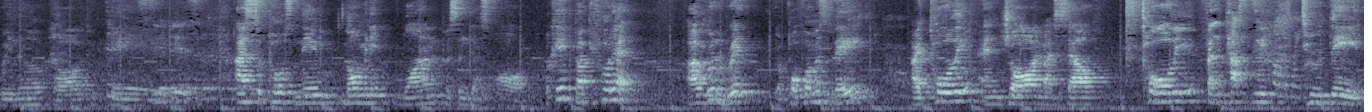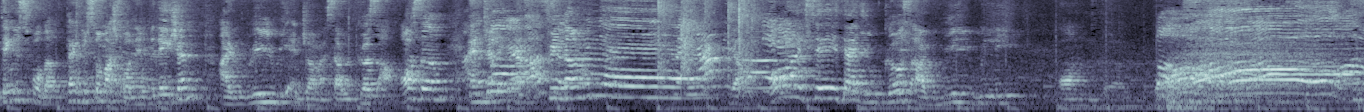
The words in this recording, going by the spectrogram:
winner for today. I suppose name nominate one person. That's all. Okay, but before that, I'm going to rate your performance today. I totally enjoy myself. Totally fantastic today. Thank you for the thank you so much for the invitation. I really, really enjoy myself. You girls are awesome, angelic, and awesome. phenomenal. Yeah. All I say is that you girls are really, really on ball. Good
